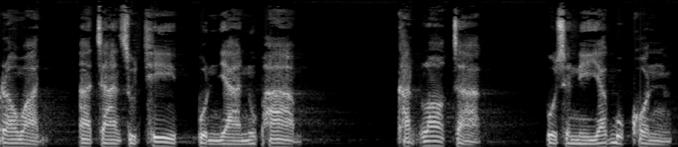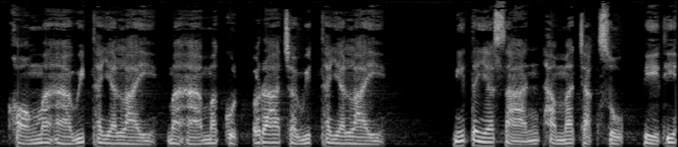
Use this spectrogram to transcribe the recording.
ประวัติอาจารย์สุชีพปุญญานุภาพ คัดลอกจากปุชนียบุคคลของมหาวิทยาลัย มหามกุฏราชวิทยาลัย นิตยสารธรรมจักสุปีที่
